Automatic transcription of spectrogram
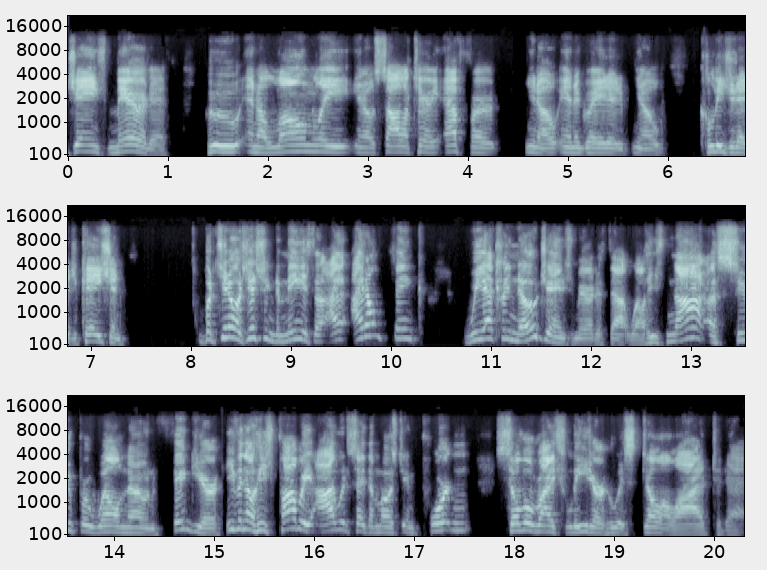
James Meredith, who in a lonely, you know, solitary effort, you know, integrated, you know, collegiate education but you know, what's interesting to me is that I, I don't think we actually know James Meredith that well. He's not a super well known figure, even though he's probably, I would say, the most important civil rights leader who is still alive today.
